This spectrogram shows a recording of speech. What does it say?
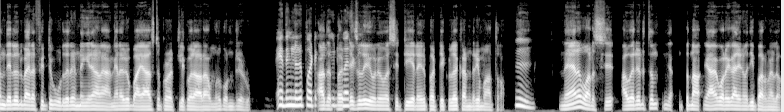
എന്തെങ്കിലും ഒരു ബെനിഫിറ്റ് കൂടുതലുണ്ടെങ്കിലാണ് അങ്ങനെ ഒരു ബയാസ്ഡ് പ്രൊഡക്റ്റിലേക്ക് ഒരാളെ നമ്മൾ കൊണ്ടുവരുള്ളൂ. അത് പെർട്ടിക്കുലർ യൂണിവേഴ്സിറ്റി അല്ലെങ്കിൽ പെർട്ടിക്കുലർ കൺട്രി മാത്രം. നേരെ മറിച്ച് അവരുടെ അടുത്ത് ഇപ്പം ഞാൻ കുറേ കാര്യങ്ങൾ ഈ പറഞ്ഞല്ലോ.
